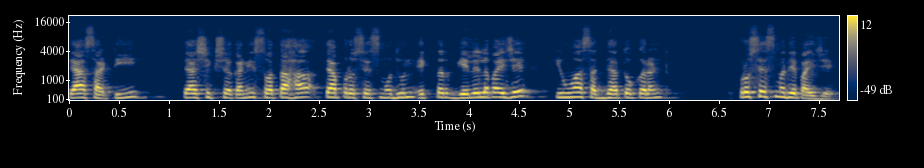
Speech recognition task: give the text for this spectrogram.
त्यासाठी त्या शिक्षकांनी स्वतः त्या प्रोसेसमधून एकतर गेलेलं पाहिजे किंवा सध्या तो करंट प्रोसेसमध्ये पाहिजे.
